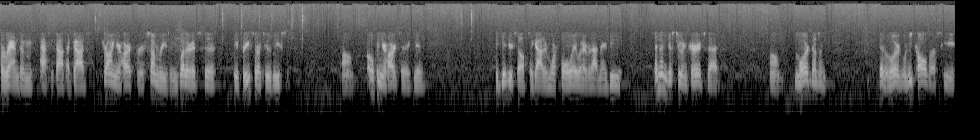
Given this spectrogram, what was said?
a random passing thought. That God's drawing your heart for some reason, whether it's to be a priest or to at least um, open your heart to give to give yourself to God in a more full way, whatever that may be. And then just to encourage that um, the Lord doesn't, yeah, the Lord, when He calls us, He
